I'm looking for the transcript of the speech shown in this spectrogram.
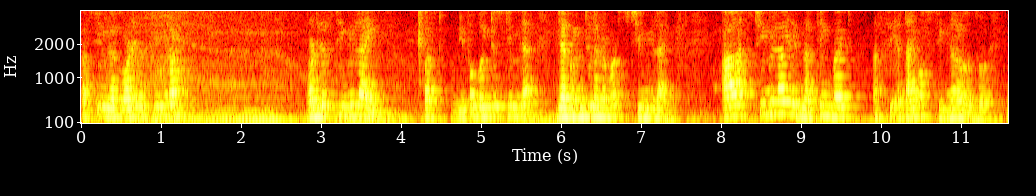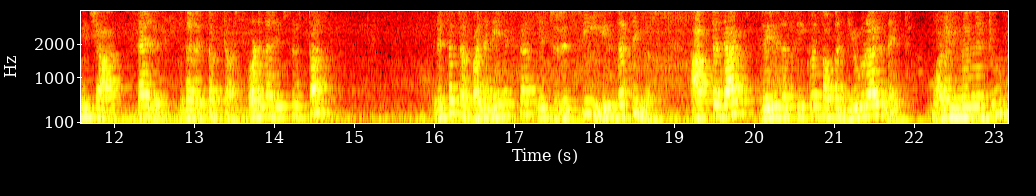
a stimulus what is a stimulus what is a stimuli First, before going to stimulus, we are going to learn about stimuli. A stimuli is nothing but a, a, type of signal also which are sent to the receptors. What is the receptors? Receptors, by the name itself, it receives the signals. After that, there is a sequence of a neural net. What a neural net do?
